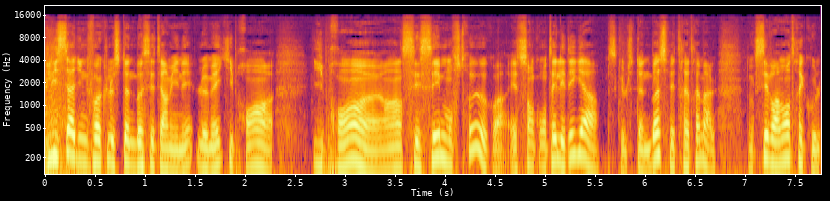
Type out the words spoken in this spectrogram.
glissade une fois que le stun boss est terminé, le mec il prend, euh, il prend euh, un CC monstrueux quoi, et sans compter les dégâts, parce que le stun boss fait très très mal. Donc c'est vraiment très cool.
